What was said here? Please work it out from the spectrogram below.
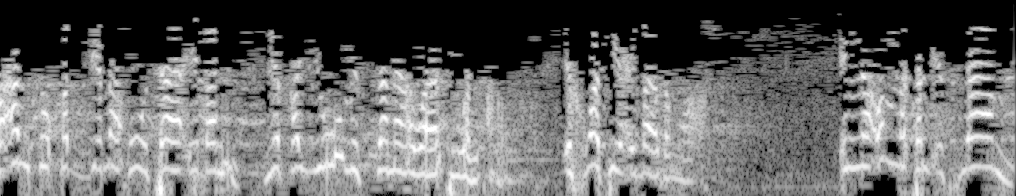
وأن تقدمه تائبا لقيوم السماوات والأرض. إخوتي عباد الله إن أمة الإسلام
